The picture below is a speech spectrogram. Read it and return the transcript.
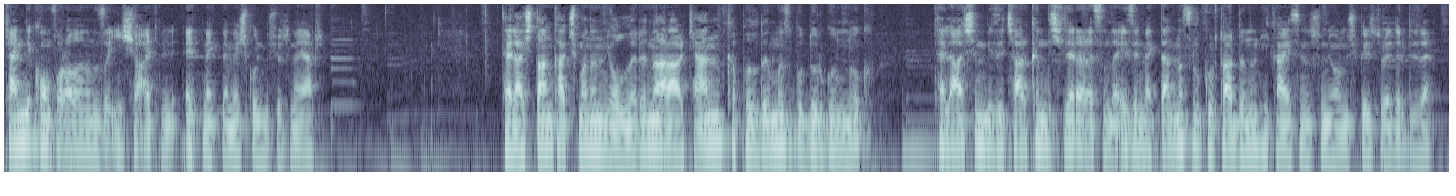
kendi konfor alanımızı inşa etme, etmekle meşgulmüşüz meğer. Telaştan kaçmanın yollarını ararken kapıldığımız bu durgunluk, telaşın bizi çarkın dişiler arasında ezilmekten nasıl kurtardığının hikayesini sunuyormuş bir süredir bize.''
